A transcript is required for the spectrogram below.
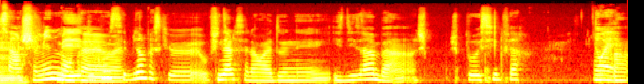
c'est un cheminement Mais quand du coup, ouais. c'est bien parce que au final, ça leur a donné. Ils se disent Ah, ben, je, je peux aussi le faire. Ouais. Enfin,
